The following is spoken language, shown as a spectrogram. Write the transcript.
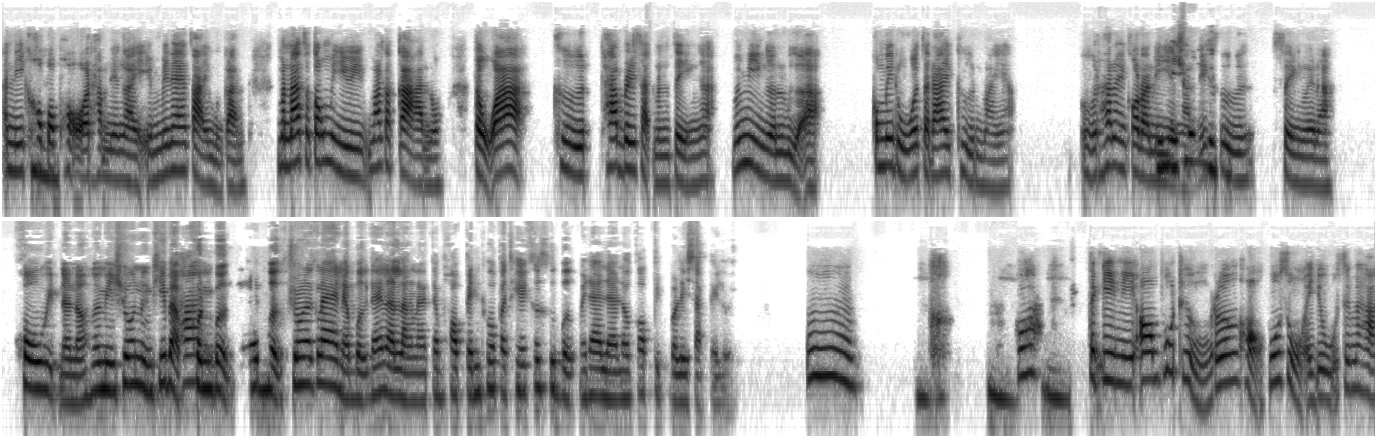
อันนี้คอปพอทำยังไง เอ็มไม่แน่ใจเหมือนกัน มันน่าจะต้องมีมาตรการเนาะแต่ว่าคือถ้าบริษัทมันเจ๊งอะไม่มีเงินเหลือ ก็ไม่รู้ว่าจะได้คืนไหมอะเออถ้าในกรณีอย่างนี้นี่คือเซ็งเลยนะโควิดนะเนาะมันมีช่วงหนึ่งที่แบบคนเบิกได้เบิกช่วงแรกๆเนี่ยเบิกได้หลังๆนะแต่พอเป็นทั่วประเทศก็คือเบิกไม่ได้แล้ว แล้วก็ปิดบริษัทไปเลย อืม ก็ตะกี้นี้อ้อมพูดถึงเรื่องของผู้สูงอายุใช่ไหมคะ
